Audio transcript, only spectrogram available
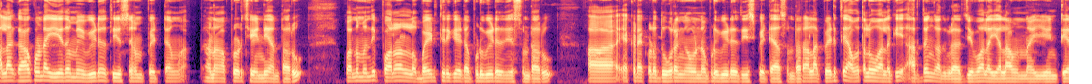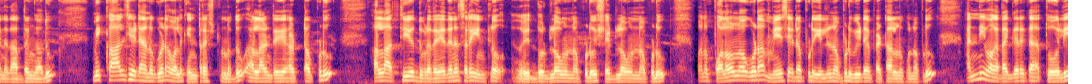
అలా కాకుండా ఏదో మేము వీడియో తీసాం పెట్టాం అని అప్లోడ్ చేయండి అంటారు. కొంతమంది పొలాల్లో బయట తిరిగేటప్పుడు వీడియో తీస్తుంటారు. ఎక్కడెక్కడ దూరంగా ఉన్నప్పుడు వీడియో తీసి పెట్టేస్తుంటారు. అలా పెడితే అవతల వాళ్ళకి అర్థం కాదు బ్రదర్ జీవాలు ఎలా ఉన్నాయి ఏంటి అనేది అర్థం కాదు. మీకు కాల్ చేయడానికి కూడా వాళ్ళకి ఇంట్రెస్ట్ ఉండదు. అలాంటి అట్టప్పుడు అలా తీయొద్దు బ్రదర్ ఏదైనా సరే ఇంట్లో దొడ్లో ఉన్నప్పుడు షెడ్లో ఉన్నప్పుడు మన పొలంలో కూడా మేసేటప్పుడు వెళ్ళినప్పుడు వీడియో పెట్టాలనుకున్నప్పుడు అన్నీ ఒక దగ్గరగా తోలి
